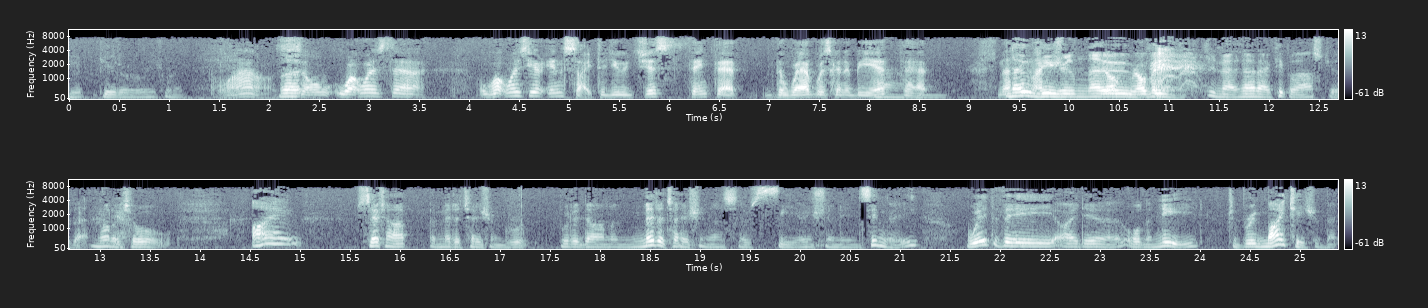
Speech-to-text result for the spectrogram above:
and computer literate. Wow. But so what was the... What was your insight? Did you just think that the web was going to be it? Um, that no like vision, no, no, you know, no, no. People ask you that, not yeah. at all. I set up a meditation group, Buddha Dharma Meditation Association in Sydney, with the idea or the need to bring my teacher back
